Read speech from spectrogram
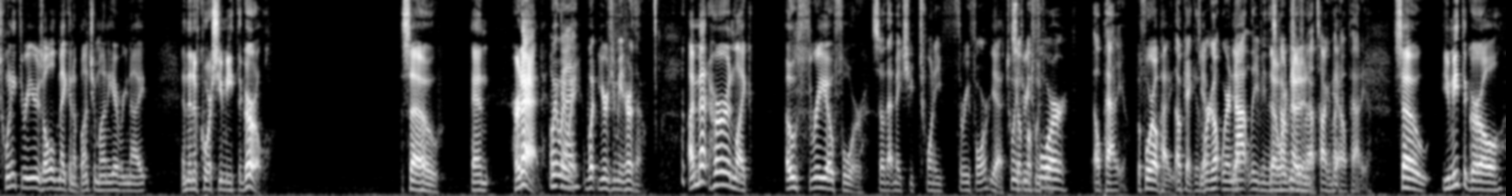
23 years old, making a bunch of money every night, and then of course you meet the girl. So, and her dad. Wait, wait, Okay. wait. What year did you meet her though? I met her in like 03, 04, So that makes you 23, 4? Yeah, 23, So before El Patio. before El Patio. Okay, because Yeah. we're go- we're Yeah. not leaving this No, we're- no, conversation no, no. without talking about Yeah. El Patio. So you meet the girl,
